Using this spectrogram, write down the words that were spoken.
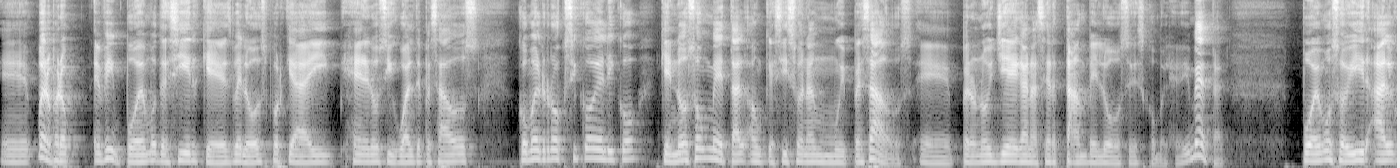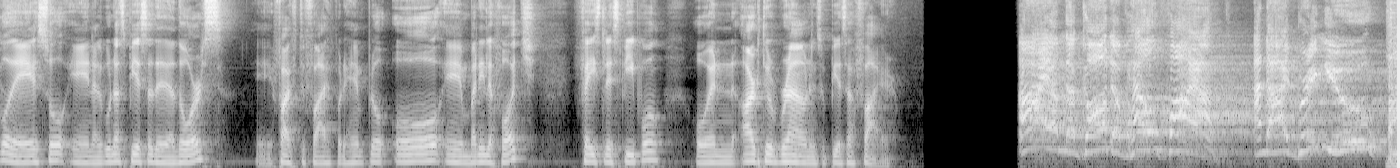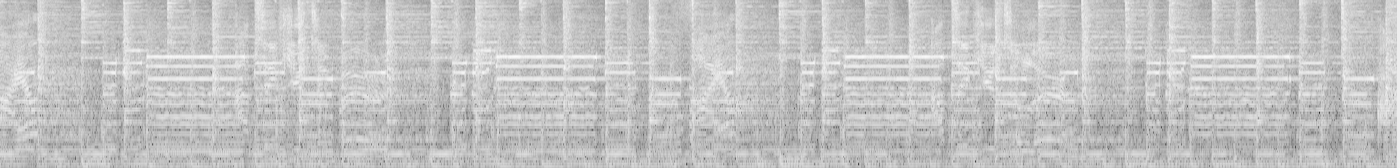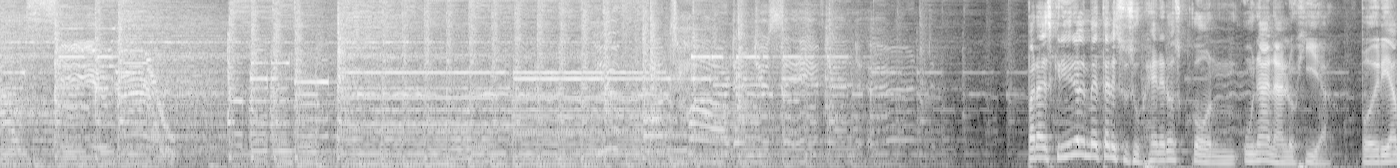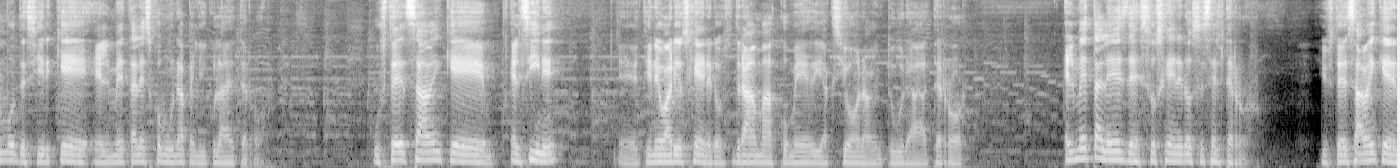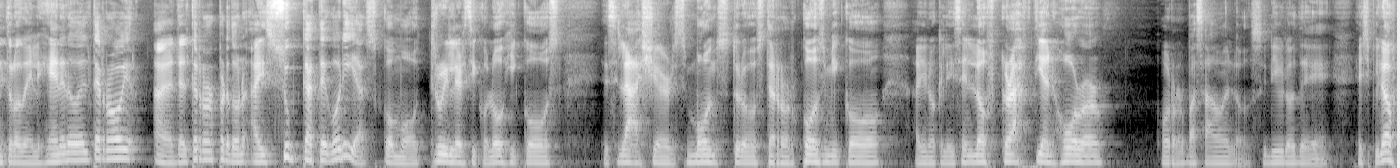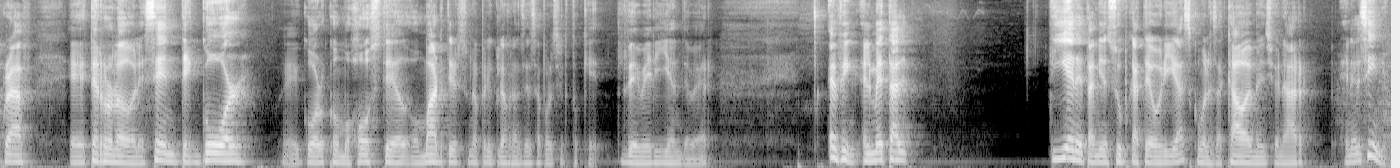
Eh, bueno, pero en fin, podemos decir que es veloz porque hay géneros igual de pesados como el rock psicodélico que no son metal, aunque sí suenan muy pesados, eh, pero no llegan a ser tan veloces como el heavy metal. Podemos oír algo de eso en algunas piezas de The Doors, 5 eh, to 5 por ejemplo, o en Vanilla Fudge, Faceless People, o en Arthur Brown en su pieza Fire. I am the god of hellfire, and I bring you Para describir el metal y sus subgéneros con una analogía, podríamos decir que el metal es como una película de terror. Ustedes saben que el cine eh, tiene varios géneros, drama, comedia, acción, aventura, terror. El metal es de esos géneros, es el terror. Y ustedes saben que dentro del género del terror, ah, del terror perdón, hay subcategorías como thrillers psicológicos, slashers, monstruos, terror cósmico. Hay uno que le dicen Lovecraftian horror, horror basado en los libros de H.P. Lovecraft. Eh, terror adolescente, gore, eh, gore como Hostel o Martyrs, una película francesa, por cierto, que deberían de ver. En fin, el metal tiene también subcategorías, como les acabo de mencionar en el cine.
